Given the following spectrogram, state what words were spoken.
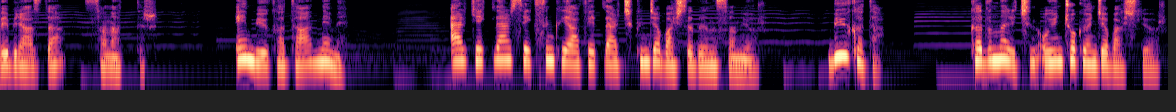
ve biraz da sanattır. En büyük hata ne mi? Erkekler seksin kıyafetler çıkınca başladığını sanıyor. Büyük hata. Kadınlar için oyun çok önce başlıyor.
